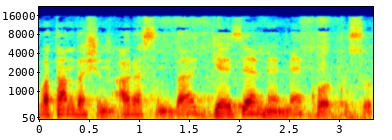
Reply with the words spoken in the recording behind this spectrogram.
vatandaşın arasında gezememe korkusu.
